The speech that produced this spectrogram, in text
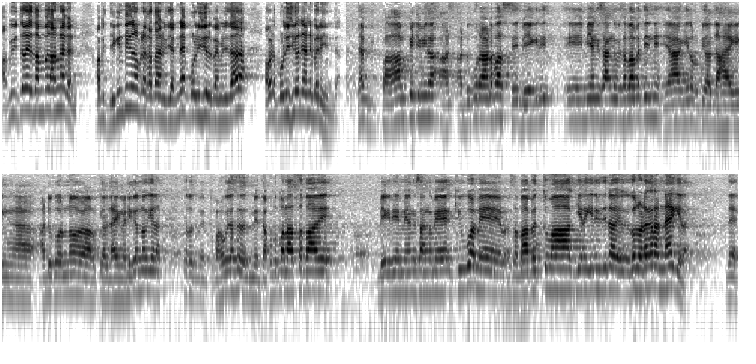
අපි විතරයි සම්බන්ධ අන්නගන්නේ. අපි දිගින් දිගට අපිට කතා නිදියක් නැහැ. පොලිසියට පැමිණි දාලා අපිට පොලිසියට යන්න බැරි හින්දා. දැන් පාම් පිටි මිල අඩු කරාට පස්සේ බේකරි මියන්ගේ සංගමේ සභාපති ඉන්නේ. එයා කියන රුපියල් 10කින් අඩු කරනවා රුපියල් 10කින් වැඩි කරනවා කියලා. ඒතර මේ පහුගිය දවසේ මේ දකුණු පළාත් සභාවේ බේකරි මියන්ගේ සංගමේ කිව්වා මේ සභාපතිතුමා කියන කියන විදිහට ඒගොල්ලෝ වැඩ කරන්නේ නැහැ කියලා. දැන්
